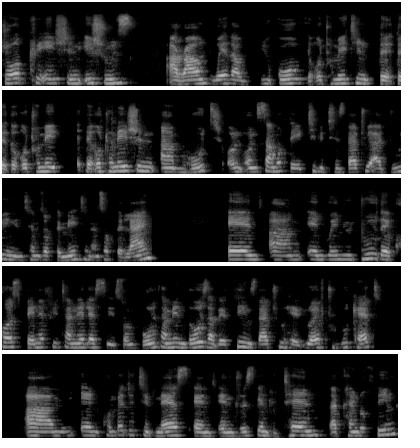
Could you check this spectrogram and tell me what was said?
job creation issues around whether you go the automating the, the, the automate the automation route on, on some of the activities that we are doing in terms of the maintenance of the line and, um, and when you do the cost benefit analysis on both, I mean, those are the things that you have, you have to look at um, and competitiveness and, and risk and return, that kind of thing.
